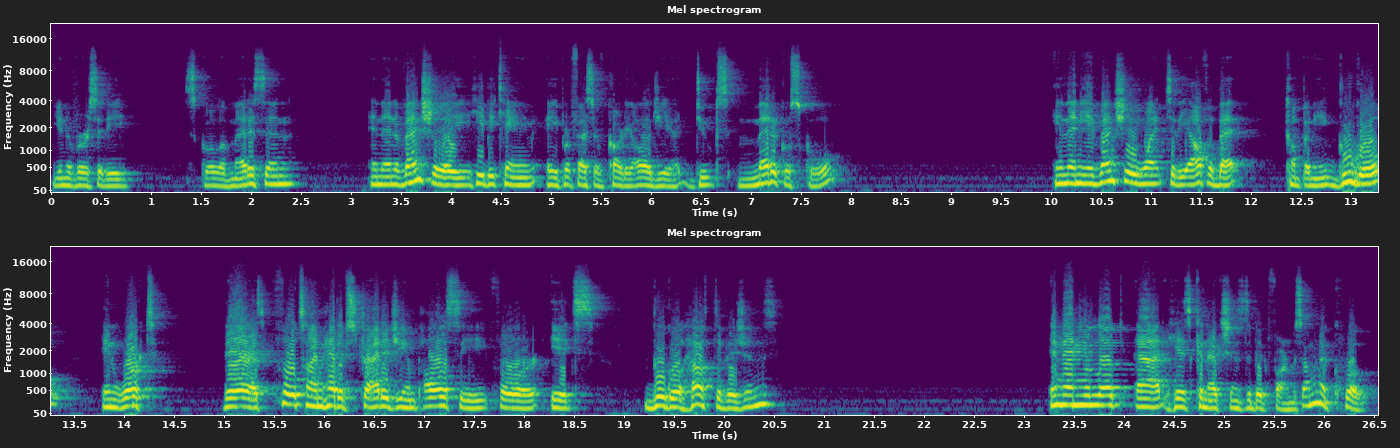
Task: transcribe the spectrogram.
University School of Medicine. And then eventually he became a professor of cardiology at Duke's Medical School. And then he eventually went to the Alphabet company, Google, and worked there as full time head of strategy and policy for its Google Health divisions. And then you look at his connections to Big Pharma. So I'm going to quote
